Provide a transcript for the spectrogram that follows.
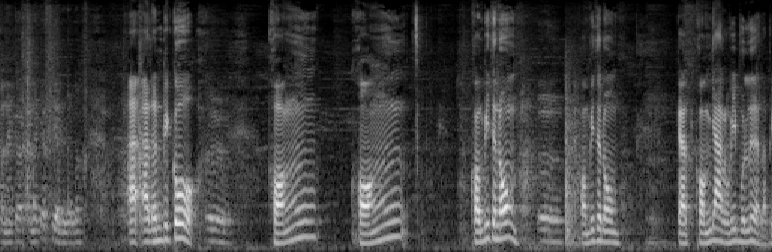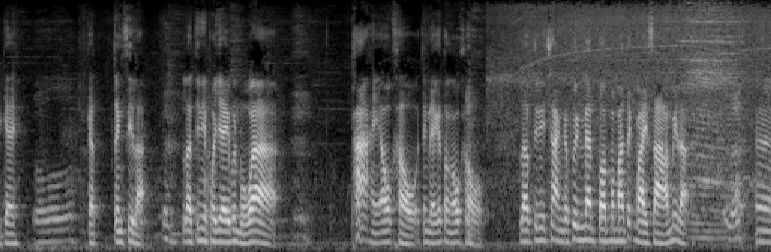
อันนั้นก็อันนั้นก็เทียมกันเนาะอะอันนั้นพี่โก้เออของของของพี่ธนงเออของพี่ธนงกับของญาติของพี่บุญเลิศเหรอพี่แกโอ้กับจังสิล่ะ แล้วที่นี่พ่อใหญ่เพิ่นบอกว่าพระให้เอาเข่าจังใดก็ต้องเอาเข่าแล้วที่นี่ช่างก็เพิ่งนั่นตอนประมาณสักบ่ายสามนี่แหละเออ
